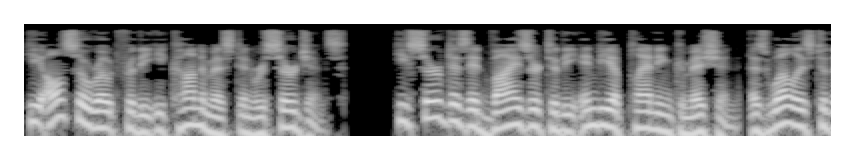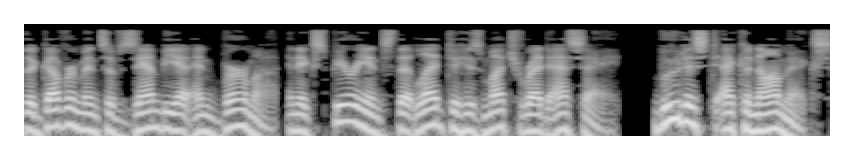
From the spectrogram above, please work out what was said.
He also wrote for The Economist and Resurgence. He served as advisor to the India Planning Commission, as well as to the governments of Zambia and Burma, an experience that led to his much-read essay, "'Buddhist Economics'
